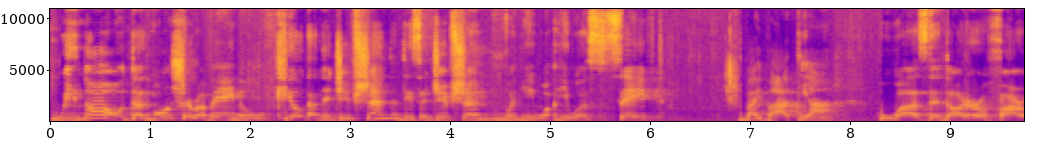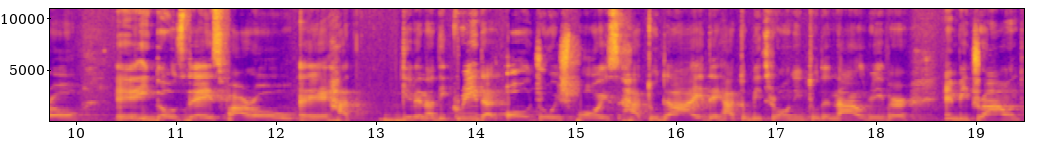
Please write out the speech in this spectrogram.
we know that Moshe Rabbeinu killed an Egyptian. This Egyptian, when he, he was saved by Batia, who was the daughter of Pharaoh. Uh, in those days, Pharaoh uh, had given a decree that all Jewish boys had to die. They had to be thrown into the Nile River and be drowned.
